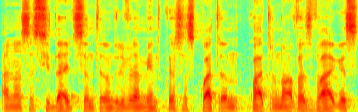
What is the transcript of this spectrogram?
a nossa cidade de Santana do Livramento com essas quatro, quatro novas vagas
